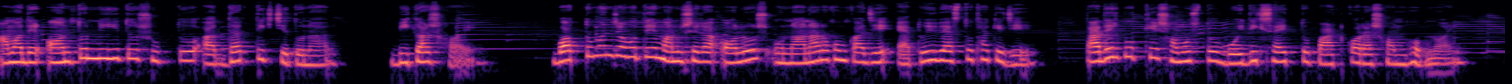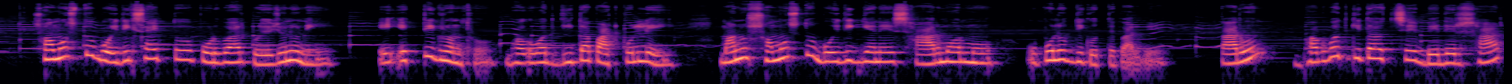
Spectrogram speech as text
আমাদের অন্তর্নিহিত সুপ্ত আধ্যাত্মিক চেতনার বিকাশ হয়। বর্তমান জগতে মানুষেরা অলস ও নানা রকম কাজে এতই ব্যস্ত থাকে যে তাদের পক্ষে সমস্ত বৈদিক সাহিত্য পাঠ করা সম্ভব নয়। সমস্ত বৈদিক সাহিত্য পড়বার প্রয়োজনও নেই। এই একটি গ্রন্থ ভগবত গীতা পাঠ করলেই মানুষ সমস্ত বৈদিক জ্ঞানের সারমর্ম উপলব্ধি করতে পারবে। কারণ ভগবদ্গীতা হচ্ছে বেদের সার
